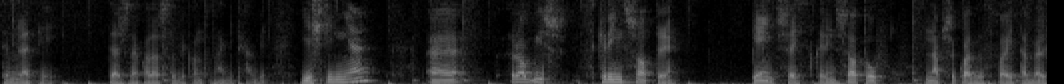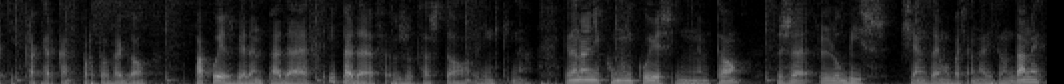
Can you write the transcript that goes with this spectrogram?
tym lepiej. Też zakładasz sobie konto na GitHubie. Jeśli nie, robisz screenshoty, 5-6 screenshotów, na przykład ze swojej tabelki z trackerka sportowego, pakujesz w jeden PDF i PDF wrzucasz do LinkedIna. Generalnie komunikujesz innym to, że lubisz się zajmować analizą danych,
